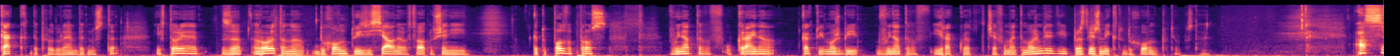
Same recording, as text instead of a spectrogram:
как да преодолеем бедността и втория е за ролята на духовното извисяване в това отношение и като подвъпрос войната в Украина, както и може би войната в Ирак, която тече в момента. Можем ли да ги разглеждаме и като духовно противопоставяне? Аз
